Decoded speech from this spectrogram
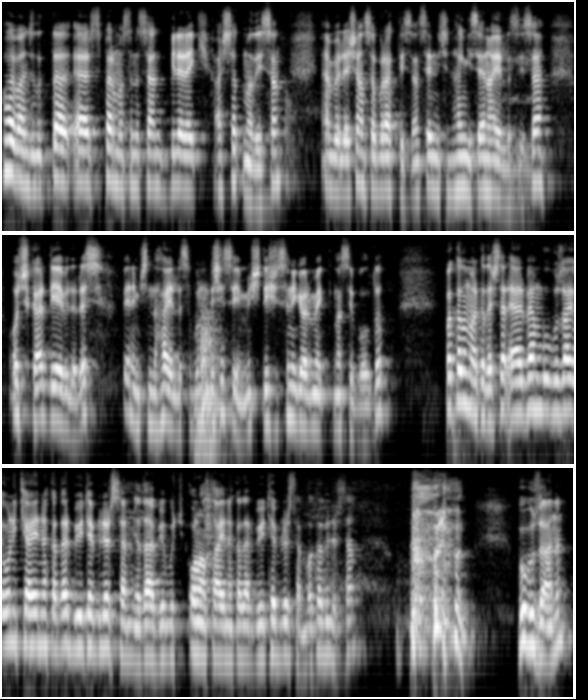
bu hayvancılıkta eğer spermasını sen bilerek aşlatmadıysan, yani böyle şansa bıraktıysan, senin için hangisi en hayırlısıysa o çıkar diyebiliriz. Benim için de hayırlısı bunun dişisiymiş. Dişisini görmek nasip oldu. Bakalım arkadaşlar eğer ben bu buzağı 12 ayına kadar büyütebilirsem ya da bir buç- 16 ayına kadar büyütebilirsem, bakabilirsem bu buzağının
